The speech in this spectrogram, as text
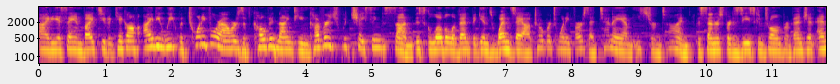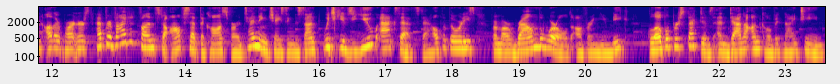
IDSA invites you to kick off ID Week with 24 hours of COVID 19 coverage with Chasing the Sun. This global event begins Wednesday, October 21st at 10 a.m. Eastern Time. The Centers for Disease Control and Prevention and other partners have provided funds to offset the cost for attending Chasing the Sun, which gives you access to health authorities from around the world offering unique global perspectives and data on COVID 19.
